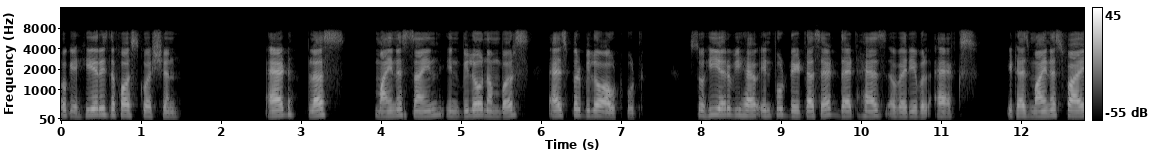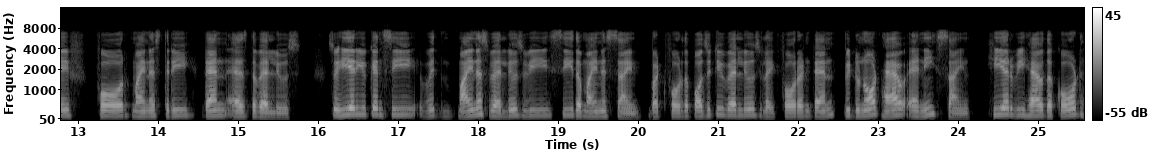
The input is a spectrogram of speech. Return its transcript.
Okay, here is the first question. Add plus minus sign in below numbers as per below output. So here we have input data set that has a variable x. It has minus 5, 4, minus 3, 10 as the values. So here you can see with minus values, we see the minus sign. But for the positive values like 4 and 10, we do not have any sign. Here we have the code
